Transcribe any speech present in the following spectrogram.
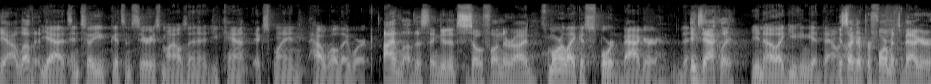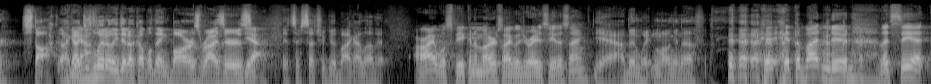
Yeah, I love it. Yeah, it's, until you get some serious miles in it, you can't explain how well they work. I love this thing, dude. It's so fun to ride. It's more like a sport bagger than, Exactly. you know, like you can get down. It's on like a performance bagger stock. Like I just literally did a couple things, bars, risers. Yeah. It's a, such a good bike. I love it. All right, well, speaking of motorcycles, you ready to see this thing? Yeah, I've been waiting long enough. hit, hit the button, dude. Let's see it.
